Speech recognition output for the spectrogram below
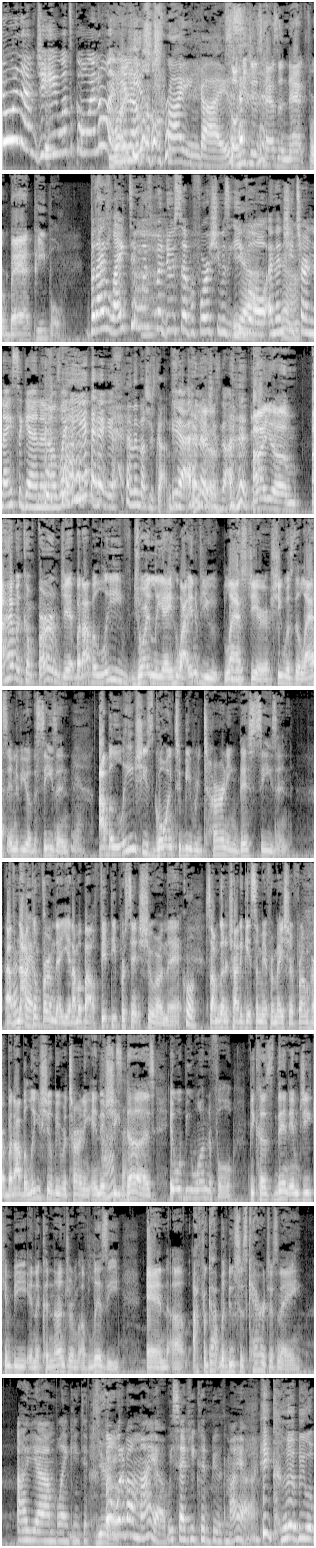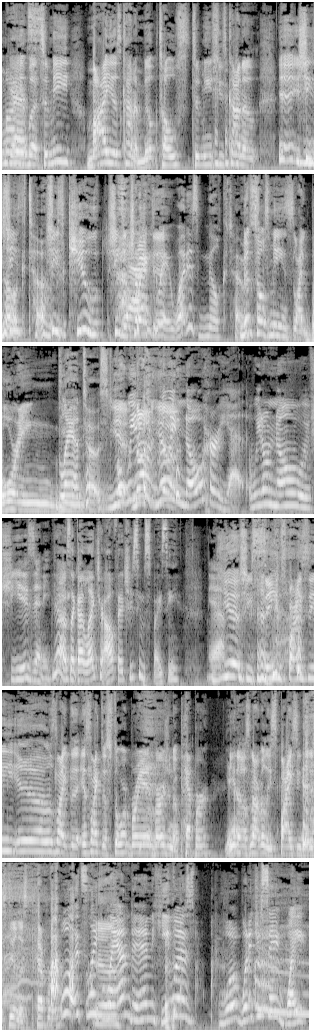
doing, MG? What's going on? Right. You know? He's trying, guys. So he just has a knack for bad people. But I liked him with Medusa before she was evil, Yeah, and then yeah. she turned nice again, and I was like, yay! and then now she's gone. Yeah, and Yeah. now she's gone. I um I haven't confirmed yet, but I believe Joy Lie, who I interviewed last year, she was the last interview of the season. Mm-hmm. Yeah. I believe she's going to be returning this season. I've not confirmed that yet. I'm about 50% sure on that. Cool. So I'm going to try to get some information from her, but I believe she'll be returning. And if she does, it will be wonderful because then MG can be in a conundrum of Lizzie. And uh, I forgot Medusa's character's name. Uh, yeah, I'm blanking too. Yeah. But what about Maya? We said he could be with Maya. He could be with Maya, Yes. but to me, Maya's kind of milk toast. To me, she's kind of she, she's Milk toast. She's cute. She's Wait, attractive. wait, what is milk toast? Milk toast means like boring, Bland toast. Yeah, But we no, don't yeah. really know her yet. We don't know if she is anything. Yeah, it's like I liked her outfit. She seems spicy. Yeah. Yeah, she seems spicy. Yeah, it's like the it's like the store brand version of pepper. You know, it's not really spicy, but it still is pepper. Well, it's like Yeah. Landon. He was. What, what did you say? White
